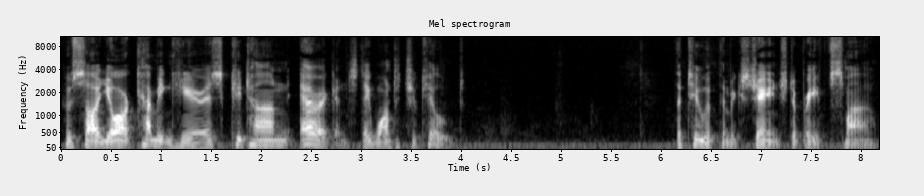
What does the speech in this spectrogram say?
who saw your coming here as Khitan arrogance. They wanted you killed. The two of them exchanged a brief smile.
